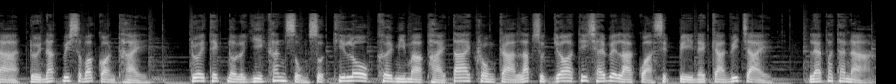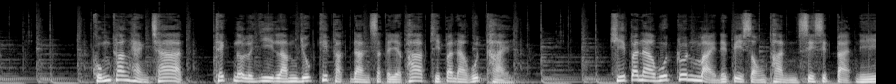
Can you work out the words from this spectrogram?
นาโดยนักวิศวกรไทย ด้วยเทคโนโลยีขั้นสูงสุดที่โลกเคยมีมาภายใต้โครงการลับสุดยอดที่ใช้เวลากว่า 10 ปีในการวิจัย และพัฒนา คุ้มพลังแห่งชาติ เทคโนโลยีล้ำยุคที่ผลักดันศักยภาพขีปนาวุธไทยขีปนาวุธรุ่นใหม่ในปี 2048 นี้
